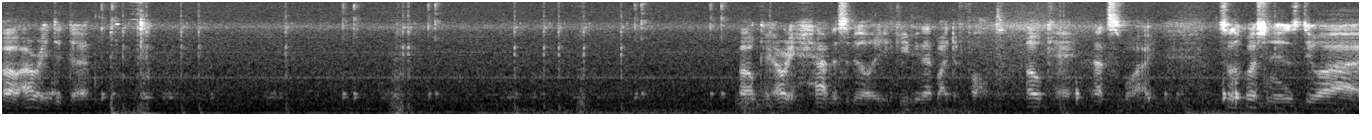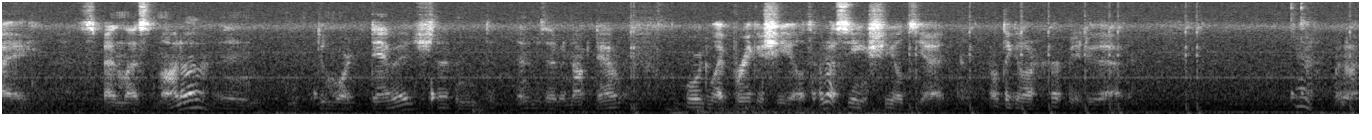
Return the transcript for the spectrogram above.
Oh, I did that. Okay, I already have this ability. It gave me that by default. Okay, that's why. So the question is, do I spend less mana and do more damage than enemies that have been knocked down? Or do I break a shield? I'm not seeing shields yet. I don't think it'll hurt me to do that. Yeah, why not?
